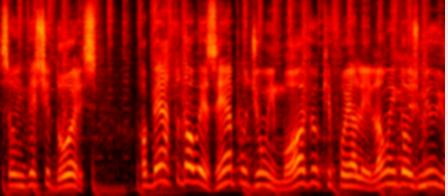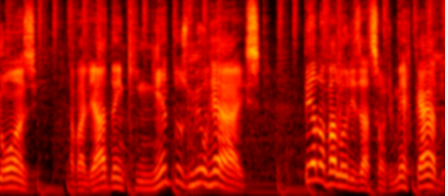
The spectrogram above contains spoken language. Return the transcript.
são investidores. Roberto dá o exemplo de um imóvel que foi a leilão em 2011, avaliado em 500 mil reais. Pela valorização de mercado,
